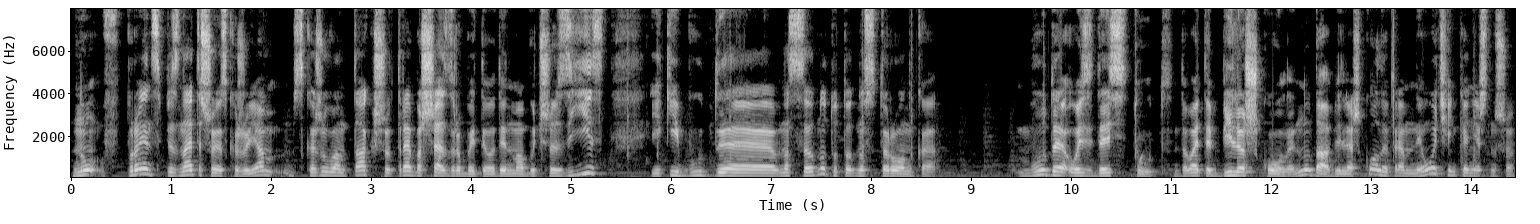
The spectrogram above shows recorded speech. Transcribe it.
Ну, в принципі, знаєте, що я скажу? Я скажу вам так, що треба ще зробити один, мабуть, що з'їзд, який буде. В нас все одно тут одна сторонка. Буде ось десь тут. Давайте біля школи. Ну да, біля школи, прям не очень, звісно, що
